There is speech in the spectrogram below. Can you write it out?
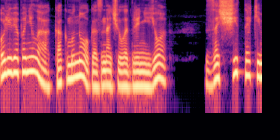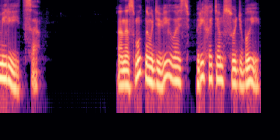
Оливия поняла, как много значила для нее защита кемерийца. Она смутно удивилась прихотям судьбы,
